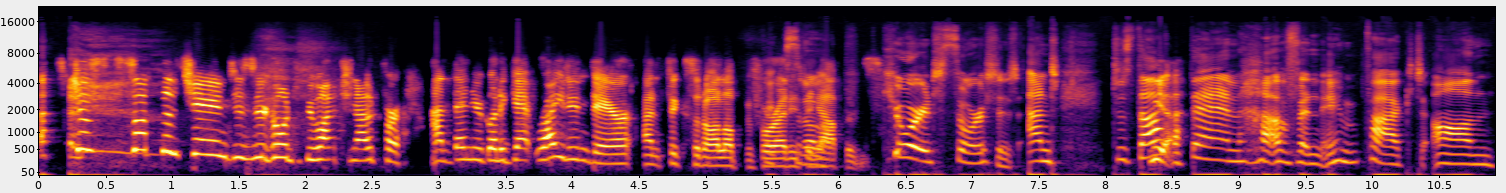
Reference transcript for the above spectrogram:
it's just subtle changes you're going to be watching out for, and then you're going to get right in there and fix it all up before fix anything happens. Cured, sorted. And does that yeah. then have an impact on?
